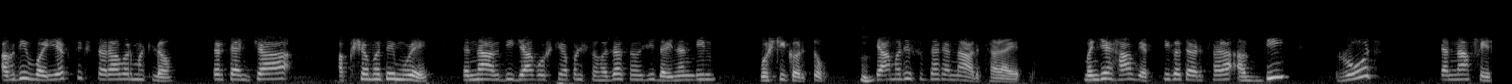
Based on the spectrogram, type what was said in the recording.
अगदी वैयक्तिक स्तरावर म्हटलं तर त्यांच्या अक्षमतेमुळे त्यांना अगदी ज्या गोष्टी आपण सहजासहजी दैनंदिन गोष्टी करतो. त्यामध्ये सुद्धा त्यांना अडथळा येतो म्हणजे हा व्यक्तिगत अडथळा अगदी रोज त्यांना फेस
